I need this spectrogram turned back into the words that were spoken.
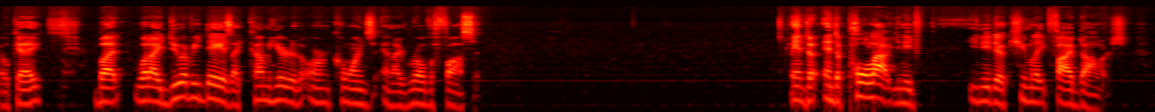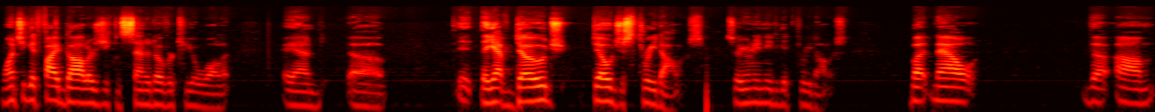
Okay, but what I do every day is I come here to the earn coins and I roll the faucet. And to, and to pull out, you need you need to accumulate five dollars. Once you get five dollars, you can send it over to your wallet, and uh, it, they have Doge. Doge is three dollars, so you only need to get three dollars. But now, the um,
